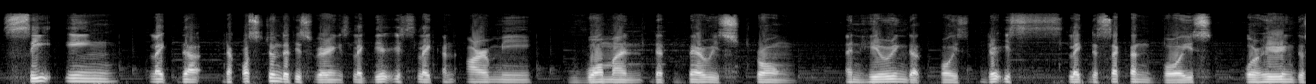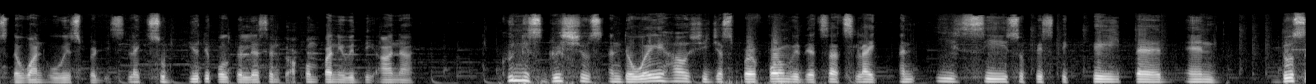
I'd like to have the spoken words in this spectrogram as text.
Seeing like the the costume that he's wearing is like there is like an army woman that very strong. And hearing that voice there is like the second voice or hearing this the one who whispered it's like so beautiful to listen to accompany with Diana goodness gracious. And the way how she just performed with it such like an easy sophisticated and those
